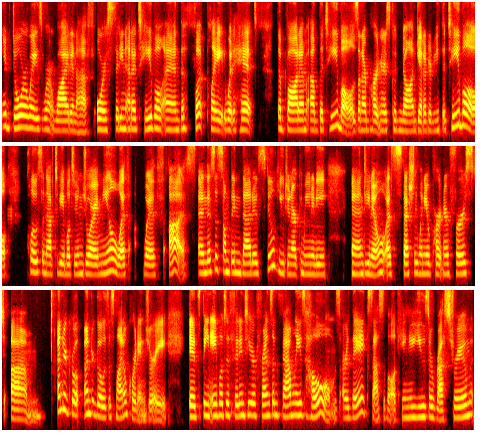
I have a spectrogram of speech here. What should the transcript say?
the doorways weren't wide enough, or sitting at a table and the foot plate would hit the bottom of the tables and our partners could not get underneath the table close enough to be able to enjoy a meal with with us. And this is something that is still huge in our community. And you know especially when your partner first um undergo undergoes a spinal cord injury it's being able to fit into your friends and family's homes. Are they accessible? Can you use a restroom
